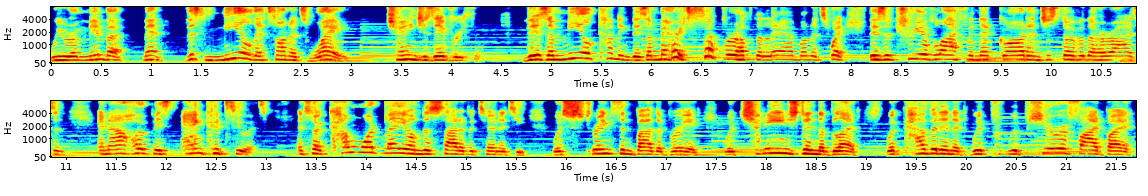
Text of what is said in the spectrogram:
we remember, man, this meal that's on its way changes everything. There's a meal coming. There's a marriage supper of the Lamb on its way. There's a tree of life in that garden just over the horizon, and our hope is anchored to it. And so, come what may on this side of eternity, we're strengthened by the bread. We're changed in the blood. We're covered in it. We're, we're purified by it.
